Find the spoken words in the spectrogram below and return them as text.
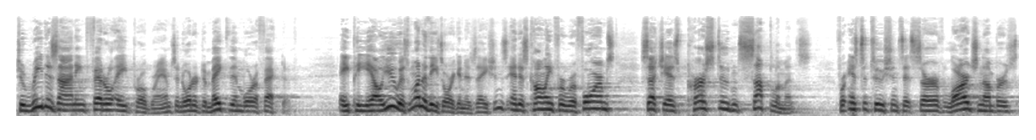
to redesigning federal aid programs in order to make them more effective. APLU is one of these organizations and is calling for reforms such as per student supplements for institutions that serve large numbers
